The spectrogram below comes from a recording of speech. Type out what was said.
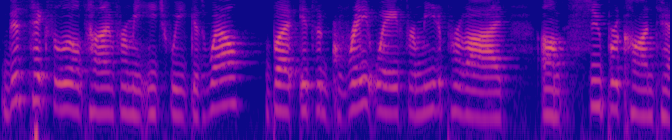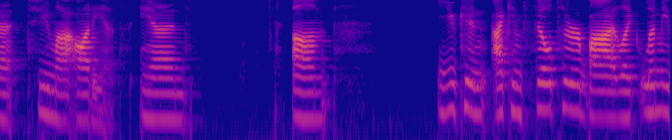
this takes a little time for me each week as well, but it's a great way for me to provide um, super content to my audience. And um, you can I can filter by like let me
